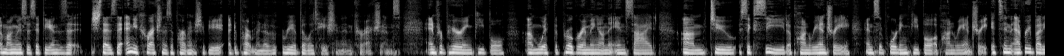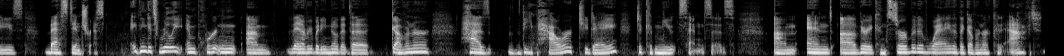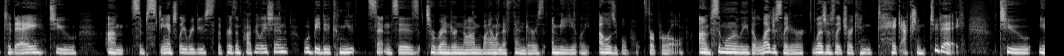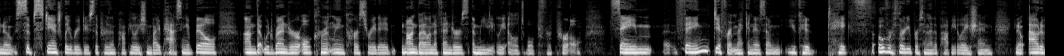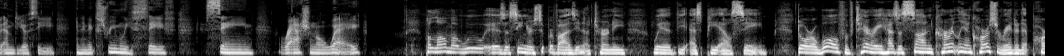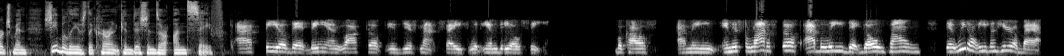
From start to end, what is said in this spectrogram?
among Mississippians that says that any corrections department should be a department of rehabilitation and corrections and preparing people um, with the programming on the inside um, to succeed upon reentry and supporting people upon reentry. It's in everybody's best interest. I think it's really important um, that everybody know that the governor has the power today to commute sentences um, and a very conservative way that the governor could act today to um, substantially reduce the prison population would be to commute sentences to render nonviolent offenders immediately eligible for parole. Um, similarly, the legislator legislature can take action today to, you know, substantially reduce the prison population by passing a bill um, that would render all currently incarcerated nonviolent offenders immediately eligible for parole. Same thing, different mechanism. You could take th- over 30% of the population, you know, out of MDOC in an extremely safe, sane, rational way Paloma Wu is a senior supervising attorney with the SPLC. Dora Wolf of Terry has a son currently incarcerated at Parchman. She believes the current conditions are unsafe. I feel that being locked up is just not safe with MDOC because I mean, and it's a lot of stuff I believe that goes on that we don't even hear about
